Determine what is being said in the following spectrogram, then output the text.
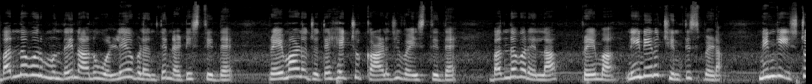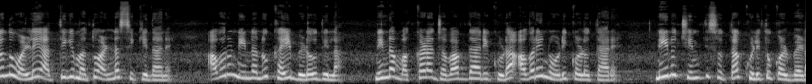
ಬಂದವರ ಮುಂದೆ ನಾನು ಒಳ್ಳೆಯವಳಂತೆ ನಟಿಸ್ತಿದ್ದೆ. ಪ್ರೇಮಾಳ ಜೊತೆ ಹೆಚ್ಚು ಕಾಳಜಿ ವಹಿಸ್ತಿದ್ದೆ. ಬಂದವರೆಲ್ಲ, ಪ್ರೇಮ, ನೀನೇನು ಚಿಂತಿಸಬೇಡ. ನಿನಗೆ ಇಷ್ಟೊಂದು ಒಳ್ಳೆಯ ಅತ್ತಿಗೆ ಮತ್ತು ಅಣ್ಣ ಸಿಕ್ಕಿದ್ದಾನೆ. ಅವರು ನಿನ್ನನ್ನು ಕೈ ಬಿಡೋದಿಲ್ಲ. ನಿನ್ನ ಮಕ್ಕಳ ಜವಾಬ್ದಾರಿ ಕೂಡ ಅವರೇ ನೋಡಿಕೊಳ್ಳುತ್ತಾರೆ. ನೀನು ಚಿಂತಿಸುತ್ತಾ ಕುಳಿತುಕೊಳ್ಬೇಡ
